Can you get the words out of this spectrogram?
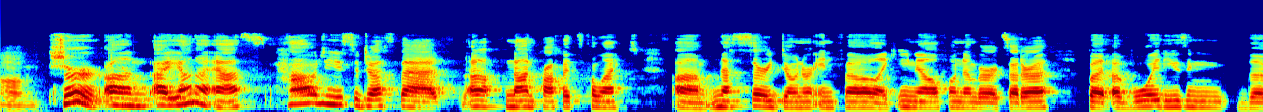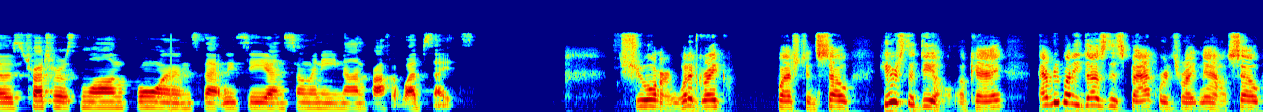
Um, sure. Um, Ayana asks, how do you suggest that uh, nonprofits collect um, necessary donor info like email, phone number, etc., but avoid using those treacherous long forms that we see on so many nonprofit websites? Sure. What a great question. So here's the deal, okay? Everybody does this backwards right now. So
